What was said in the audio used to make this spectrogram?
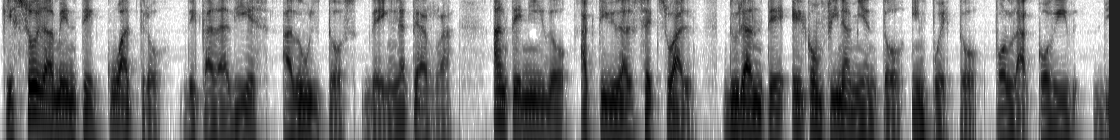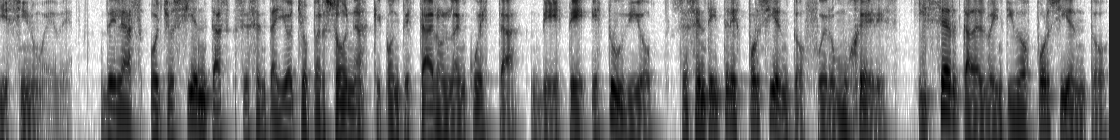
que solamente cuatro de cada diez adultos de Inglaterra han tenido actividad sexual durante el confinamiento impuesto por la COVID-19 de las 868 personas que contestaron la encuesta de este estudio, 63% fueron mujeres y cerca del 22%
